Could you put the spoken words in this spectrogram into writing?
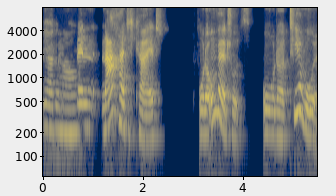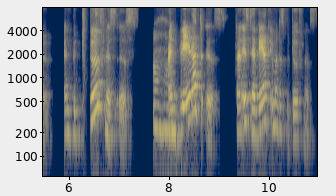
Ja, genau. Wenn Nachhaltigkeit oder Umweltschutz oder Tierwohl ein Bedürfnis ist, mhm. ein Wert ist, dann ist der Wert immer das Bedürfnis.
